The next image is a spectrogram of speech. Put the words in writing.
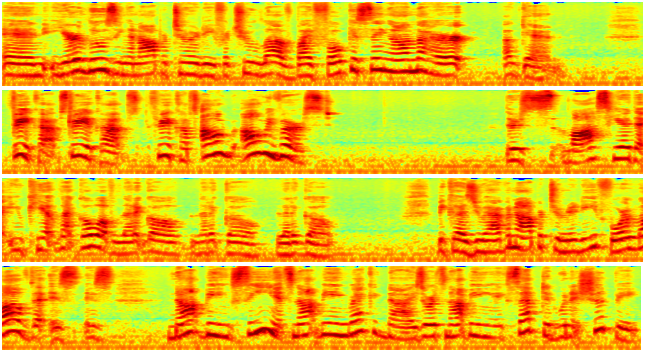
And you're losing an opportunity for true love by focusing on the hurt again. Three of Cups, Three of Cups, Three of Cups, all, all reversed there's loss here that you can't let go of. Let it go. Let it go. Let it go. Because you have an opportunity for love that is is not being seen, it's not being recognized, or it's not being accepted when it should be.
